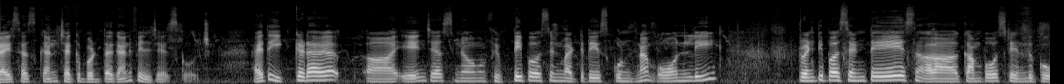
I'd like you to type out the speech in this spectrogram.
రైసెస్ కానీ చెక్కపొడితో కానీ ఫిల్ చేసుకోవచ్చు. అయితే ఇక్కడ ఏం చేస్తున్నాము ఫిఫ్టీ పర్సెంట్ మట్టి తీసుకుంటున్నాం. ఓన్లీ ట్వంటీ పర్సెంటే కంపోస్ట్ ఎందుకు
